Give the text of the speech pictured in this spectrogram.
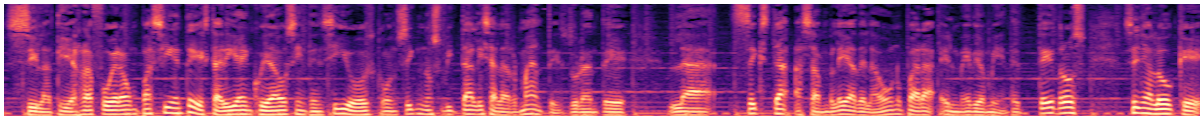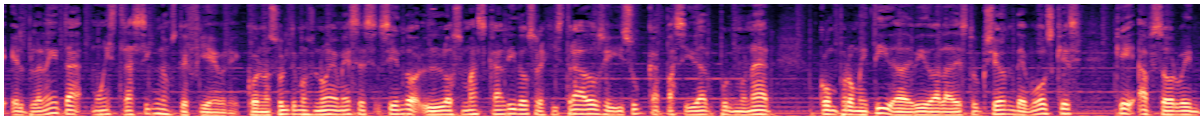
Si la Tierra fuera un paciente, estaría en cuidados intensivos con signos vitales alarmantes durante la sexta Asamblea de la ONU para el Medio Ambiente. Tedros señaló que el planeta muestra signos de fiebre, con los últimos nueve meses siendo los más cálidos registrados y su capacidad pulmonar comprometida debido a la destrucción de bosques que absorben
